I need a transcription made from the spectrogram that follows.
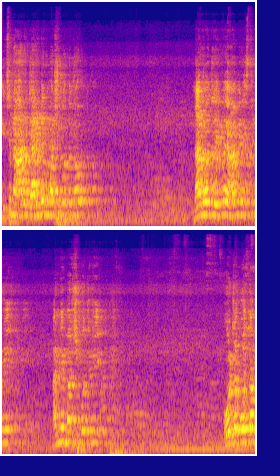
ఇచ్చిన ఆరు గ్యారెంటీలు మర్చిపోతున్నావు నాలుగు వందల ఇరవై హామీలు ఇస్తుంది అన్నీ మర్చిపోతుంది ఓట్ల కోసం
